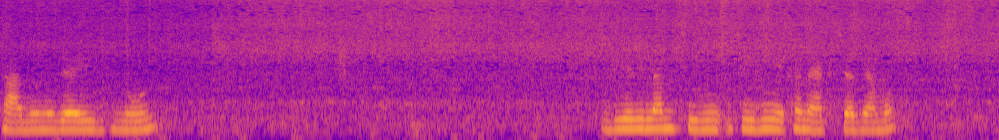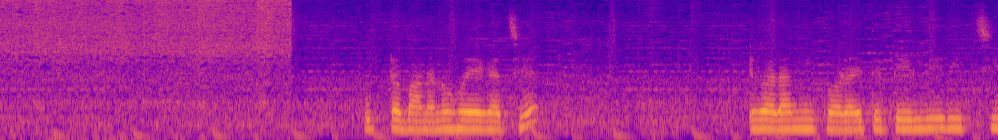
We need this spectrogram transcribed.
স্বাদ অনুযায়ী নুন। দিয়ে দিলাম চিনি চিনি এখানে এক চা চামচ। পুরটা বানানো হয়ে গেছে। এবার আমি কড়াইতে তেল দিয়ে দিচ্ছি।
